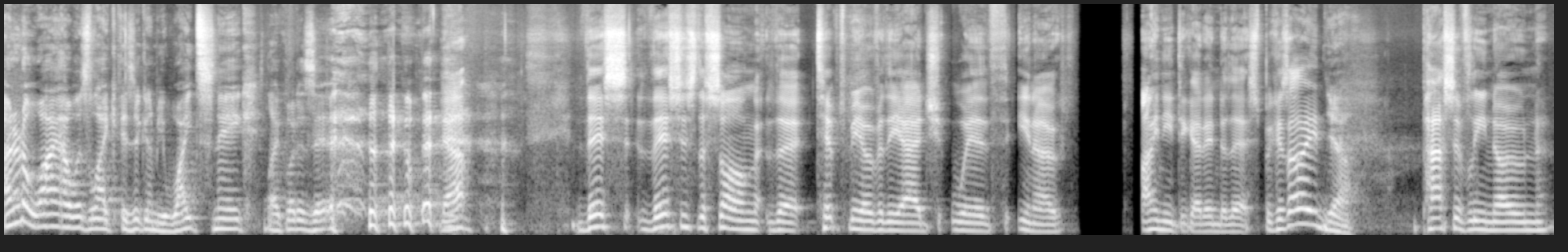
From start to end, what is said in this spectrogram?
I don't know why I was like, is it gonna be Whitesnake? Like what is it? yeah. This this is the song that tipped me over the edge with, you know, I need to get into this because I yeah passively known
